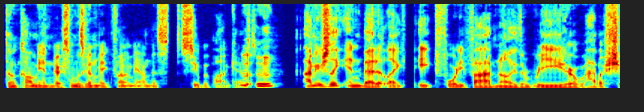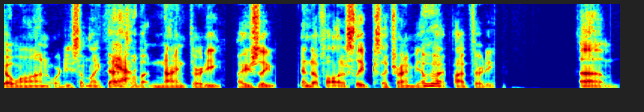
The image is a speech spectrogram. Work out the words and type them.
don't call me in there. Someone's gonna make fun of me on this stupid podcast. Mm-mm. I'm usually in bed at like 8:45, and I'll either read or have a show on or do something like that yeah. until about 9:30. I usually end up falling asleep because I try and be up mm-hmm. by 5:30. Um,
